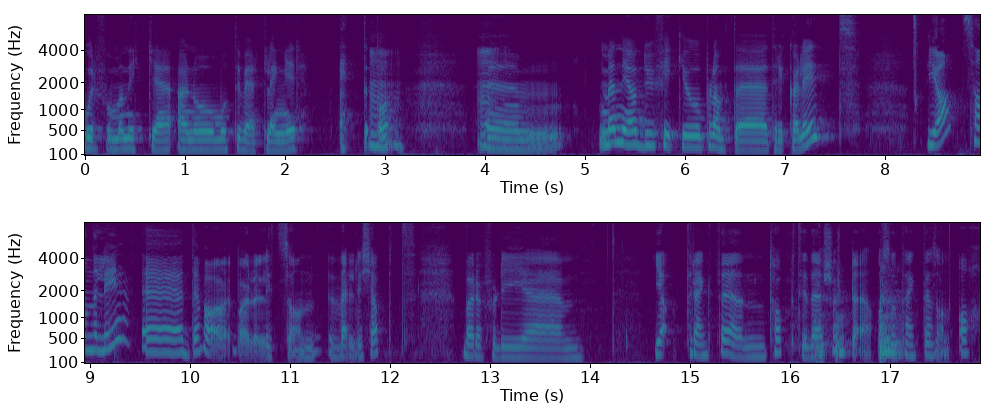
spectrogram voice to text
Hvorfor man ikke er noe motivert lenger etterpå. Um, men ja, du fikk jo plantetrykka litt. Ja, sannelig. Eh, det var bare litt sånn veldig kjapt. Bare fordi eh, Ja, trengte en topp til det skjørtet. Og så tenkte jeg sånn åh,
